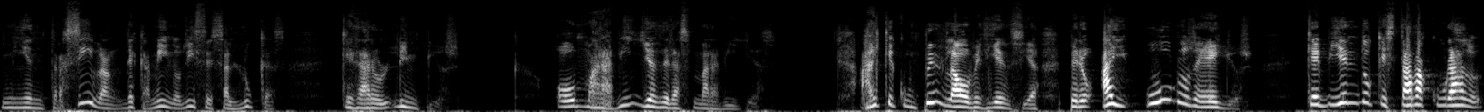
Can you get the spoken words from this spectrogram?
mientras iban de camino, dice San Lucas, quedaron limpios. Oh maravilla de las maravillas. Hay que cumplir la obediencia, pero hay uno de ellos que viendo que estaba curado,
